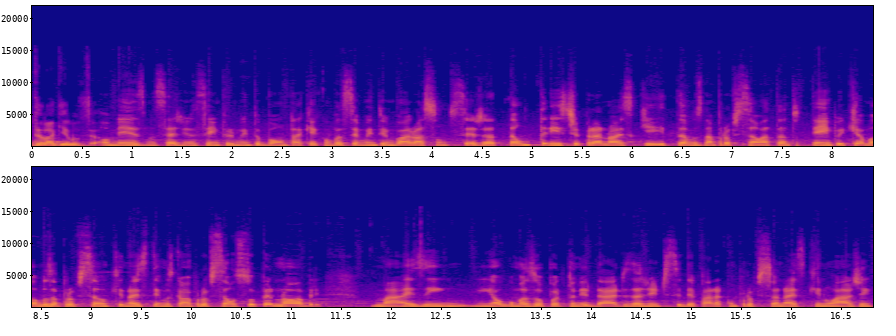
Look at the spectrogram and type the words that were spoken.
tê-la aqui, Luciana. O mesmo, Serginho. Sempre muito bom estar aqui com você. Muito embora o assunto seja tão triste para nós que estamos na profissão há tanto tempo e que amamos a profissão que nós temos, que é uma profissão super nobre. Mas em, em algumas oportunidades a gente se depara com profissionais que não agem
